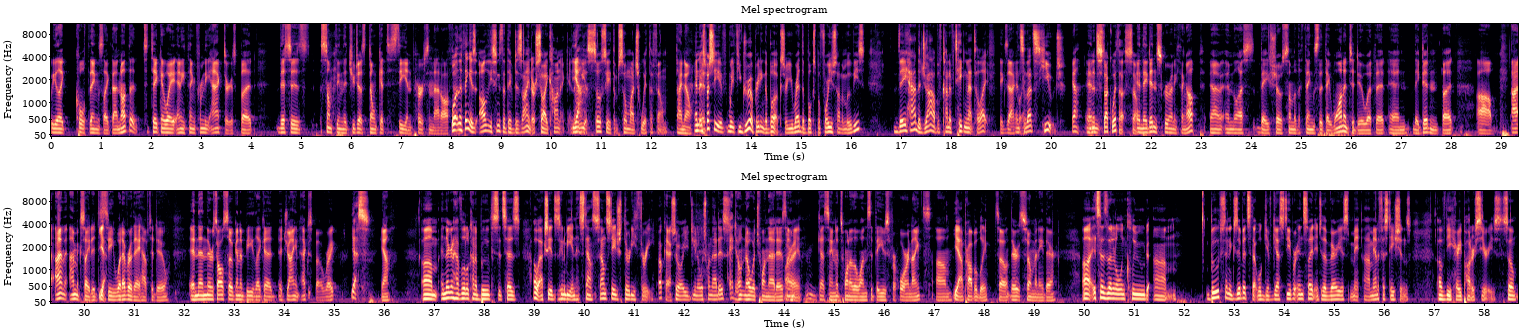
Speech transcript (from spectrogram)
we like cool things like that. Not that to take away anything from the actors, but this is something that you just don't get to see in person that often. Well, the thing is, all these things that they've designed are so iconic, and Yeah. we associate them so much with the film. I know. and It- especially if if you grew up reading the books or you read the books before you saw the movies, they had the job of kind of taking that to life. Exactly. and so that's huge. Yeah, and, and- it's stuck with us. So and they didn't screw anything up uh, unless they show some of the things that they wanted to do with it, and they didn't. But uh, I, I'm I'm excited to Yeah. see whatever they have to do. And then there's also going to be like a, a giant expo, right? yes, Yeah. um, and they're gonna have little kind of booths. It says, oh, actually, it's gonna be in sound, Soundstage 33. Okay. So, are you, do you know which one that is? I don't know which one that is. All I'm right. guessing it's one of the ones that they use for horror nights. Um, yeah, probably. so there's so many there. Uh, it says that it'll include um, booths and exhibits that will give guests deeper insight into the various ma- uh, manifestations of the Harry Potter series. So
